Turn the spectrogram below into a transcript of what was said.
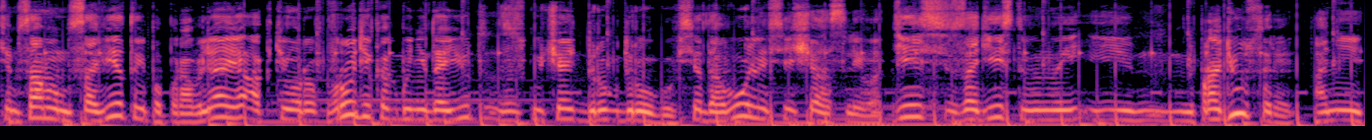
тем самым советы, поправляя актеров, вроде как бы не дают заскучать друг друг другу. Все довольны, все счастливы. Здесь задействованы и продюсеры. Они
